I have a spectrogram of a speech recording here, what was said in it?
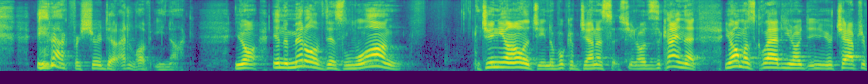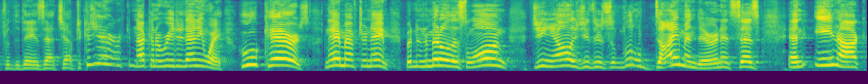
Enoch for sure did. I love Enoch. You know, in the middle of this long genealogy in the book of Genesis. You know, it's the kind that you're almost glad, you know, your chapter for the day is that chapter because you're not going to read it anyway. Who cares? Name after name. But in the middle of this long genealogy, there's a little diamond there and it says, And Enoch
